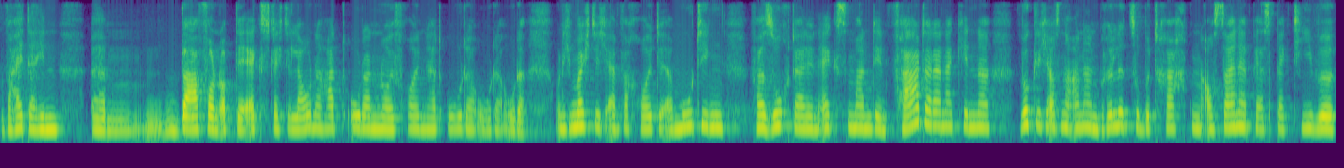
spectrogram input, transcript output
weiterhin ähm, davon, ob der Ex schlechte Laune hat oder eine neue Freundin hat oder, oder, oder. Und ich möchte dich einfach heute ermutigen, versuch deinen Ex-Mann, den Vater deiner Kinder, wirklich aus einer anderen Brille zu betrachten, aus seiner Perspektive.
